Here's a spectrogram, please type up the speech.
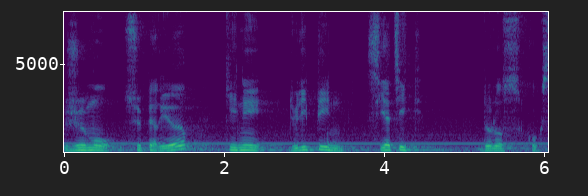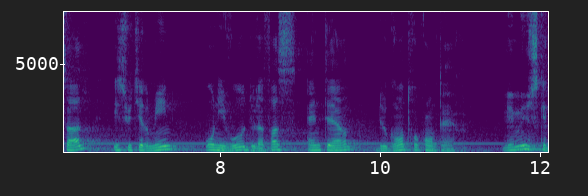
jumeau supérieur qui naît de l'épine sciatique de l'os coxal et se termine au niveau de la face interne du grand trochanter. Le muscle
